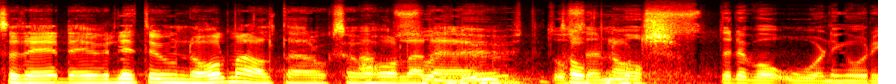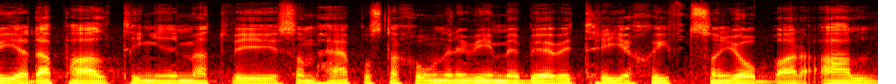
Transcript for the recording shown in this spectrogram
så det, det är väl lite underhåll med allt där också. att Hålla det Absolut, och sen måste det vara ordning och reda på allting i och med att vi som här på stationen i Vimmerby är vi tre skift som jobbar. All,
